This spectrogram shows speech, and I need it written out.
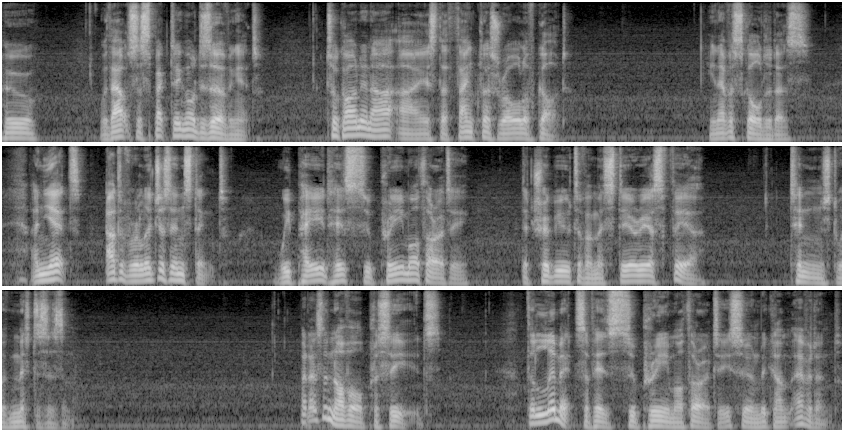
who, without suspecting or deserving it, took on in our eyes the thankless role of God. He never scolded us, and yet, out of religious instinct, we paid his supreme authority the tribute of a mysterious fear tinged with mysticism. But as the novel proceeds, the limits of his supreme authority soon become evident.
